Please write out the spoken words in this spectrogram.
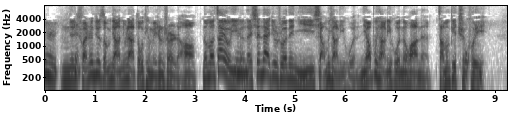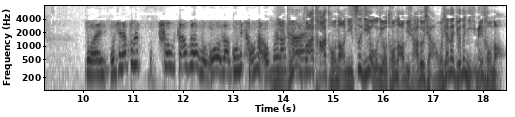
嗯，那反正就怎么讲，你们俩都挺没正事儿的啊。那么再有一个呢，现在就是说呢，你想不想离婚？你要不想离婚的话呢，咱们别吃亏。我我现在不是说抓不到我我老公的头脑，我不知道你不用抓他头脑，你自己有有头脑比啥都强。我现在觉得你没头脑。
